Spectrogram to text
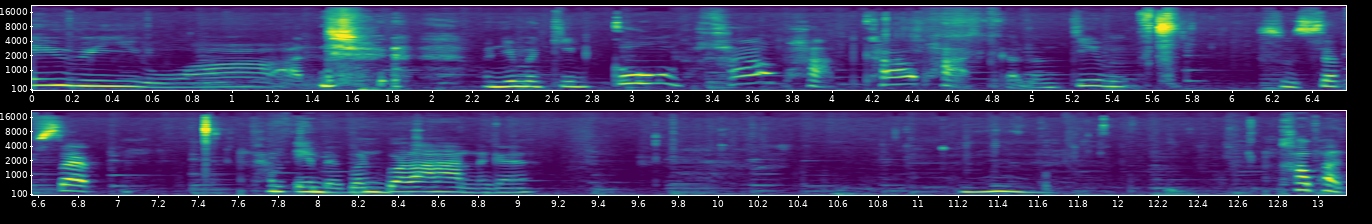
everyone วันนี้มากินกุ้งข้าวผัดข้าวผัดกับน้ำจิ้มสุดแซ่บๆทำเองแบบบ้านๆนะคะข้าวผัด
